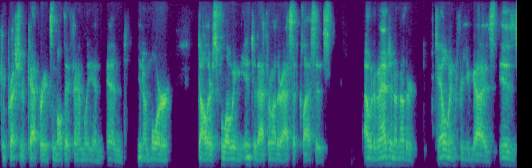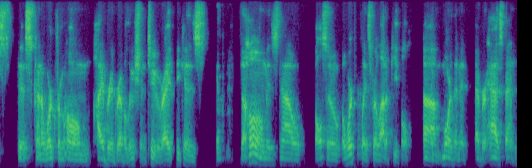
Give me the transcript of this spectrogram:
compression of cap rates in multifamily and and you know more dollars flowing into that from other asset classes. I would imagine another tailwind for you guys is this kind of work from home hybrid revolution too, right? Because the home is now also a workplace for a lot of people um, more than it ever has been.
